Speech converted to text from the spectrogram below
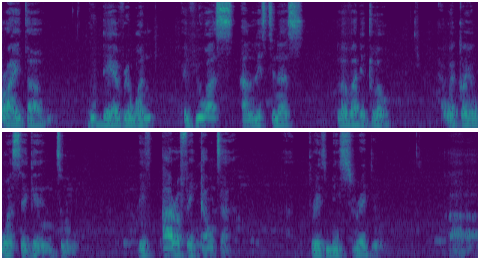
right. Um, good day, everyone. My viewers and listeners all over the globe. I welcome you once again to this hour of encounter, Praise Miss Radio. Uh,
